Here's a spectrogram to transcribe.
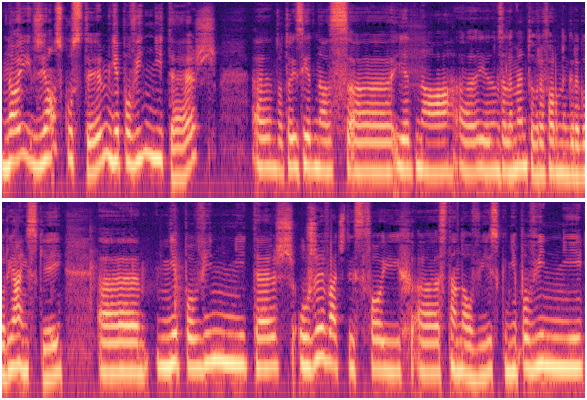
No i w związku z tym nie powinni też, e, no to jest jedna z, e, jedna, e, jeden z elementów reformy gregoriańskiej, nie powinni też używać tych swoich stanowisk, nie powinni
